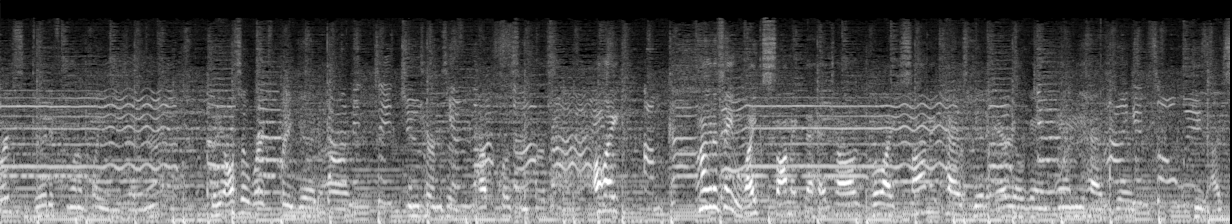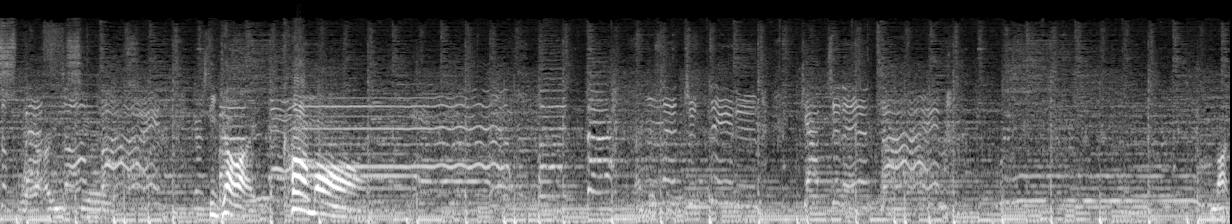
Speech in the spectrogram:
works good if you want to play zoner, but he also works pretty good uh, in terms of up close and personal. Oh, like I'm not gonna say like Sonic the Hedgehog, but like Sonic has good aerial game and he has good. Dude, I swear, are you serious? He died. Come on. Not.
